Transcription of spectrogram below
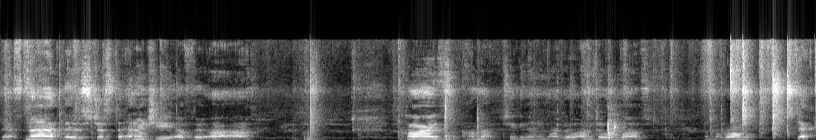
And if not, there's just the energy of the uh, cards. I'm not taking any more, though. I'm doing love. I'm the wrong deck.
